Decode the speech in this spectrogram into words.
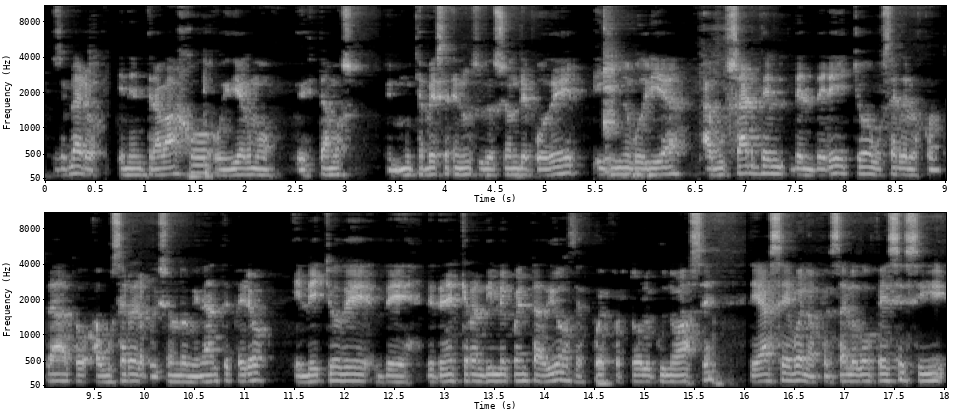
Entonces, claro, en el trabajo, hoy día como estamos muchas veces en una situación de poder y uno podría abusar del, del derecho, abusar de los contratos, abusar de la posición dominante, pero el hecho de, de, tener que rendirle cuenta a Dios después por todo lo que uno hace, te hace, bueno, pensarlo dos veces si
